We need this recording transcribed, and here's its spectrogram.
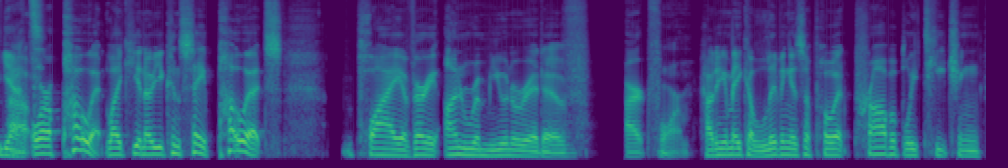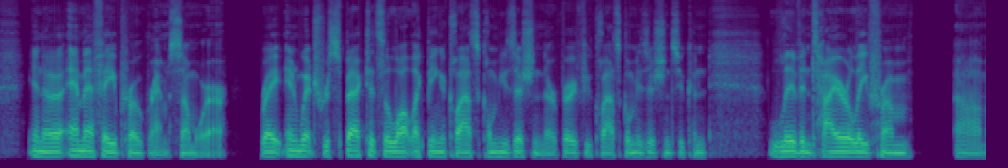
Yeah, uh, or a poet. Like you know, you can say poets apply a very unremunerative art form. How do you make a living as a poet? Probably teaching in a MFA program somewhere right? In which respect, it's a lot like being a classical musician. There are very few classical musicians who can live entirely from uh,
